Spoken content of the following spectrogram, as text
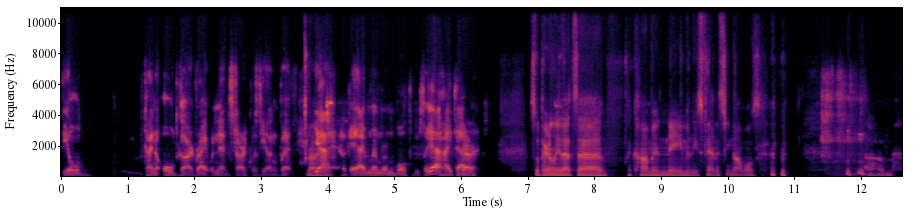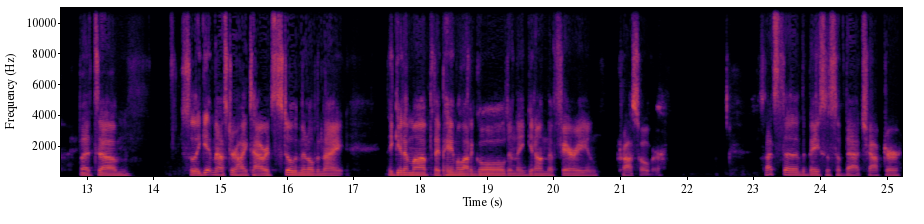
the old, kind of old guard, right? When Ned Stark was young. But uh, yeah, okay, I remember them both of them. So yeah, Hightower. Yeah. So apparently, that's a, a common name in these fantasy novels. um, but um, so they get Master Hightower. It's still the middle of the night. They get him up. They pay him a lot of gold, and they get on the ferry and cross over. So that's the the basis of that chapter.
